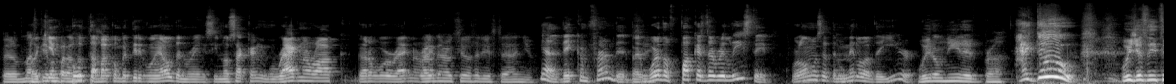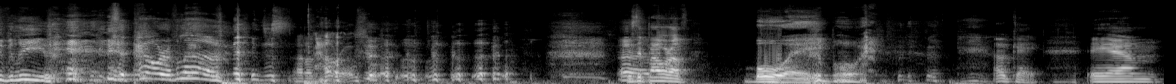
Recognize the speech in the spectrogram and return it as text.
pero más quién para puta va a competir con Elden Ring si no sacan Ragnarok, God of War Ragnarok. Ragnarok sí va a salir este año. Yeah, they confirmed it, but Sí. where the fuck is the release date? We're almost at the middle of the year. We don't need it, bro. I do! We just need to believe. It's the power of love. Just I don't power know. of- It's the power of boy. Boy. Ok. Eh, um,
